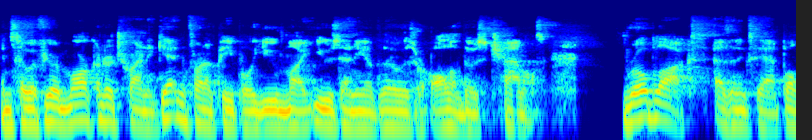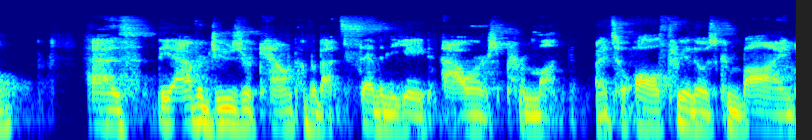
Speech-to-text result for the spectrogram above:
And so if you're a marketer trying to get in front of people, you might use any of those or all of those channels. Roblox, as an example, has the average user count of about 78 hours per month, right? So all three of those combined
